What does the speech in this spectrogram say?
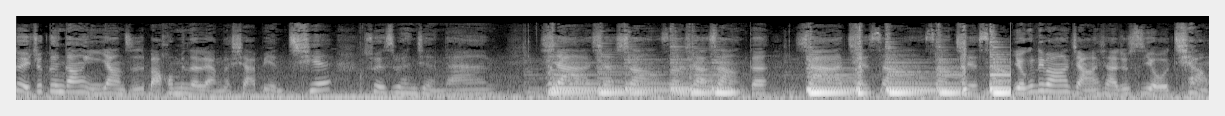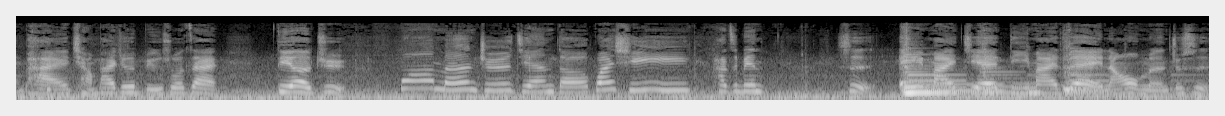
对，就跟刚刚一样，只是把后面的两个下变切，所以是不是很简单？下下上上下上跟下切上上切上，有个地方要讲一下，就是有抢拍，抢拍就是比如说在第二句我们之间的关系，它这边是 A 麦接 D 麦 Z，，然后我们就是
